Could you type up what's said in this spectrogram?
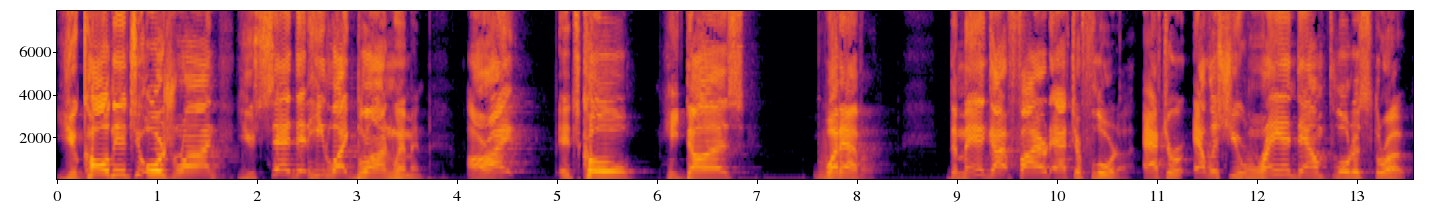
You called into Orgeron. You said that he liked blonde women. All right, it's cool. He does. Whatever. The man got fired after Florida, after LSU ran down Florida's throat.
